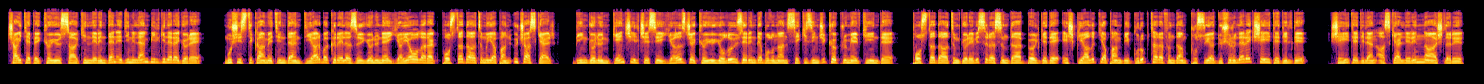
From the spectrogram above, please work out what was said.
Çaytepe köyü sakinlerinden edinilen bilgilere göre Muş istikametinden Diyarbakır Elazığ yönüne yaya olarak posta dağıtımı yapan 3 asker, Bingöl'ün Genç ilçesi Yağızca köyü yolu üzerinde bulunan 8. köprü mevkiinde posta dağıtım görevi sırasında bölgede eşkıyalık yapan bir grup tarafından pusuya düşürülerek şehit edildi. Şehit edilen askerlerin naaşları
